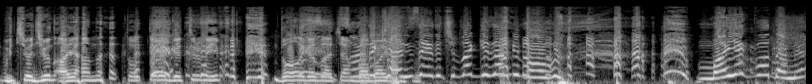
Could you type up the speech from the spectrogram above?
Bu çocuğun ayağını doktora götürmeyip doğalgaz açan Sonra da babayla. kendisi evde çıplak gezen bir baba bu. Manyak bu adam ya.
